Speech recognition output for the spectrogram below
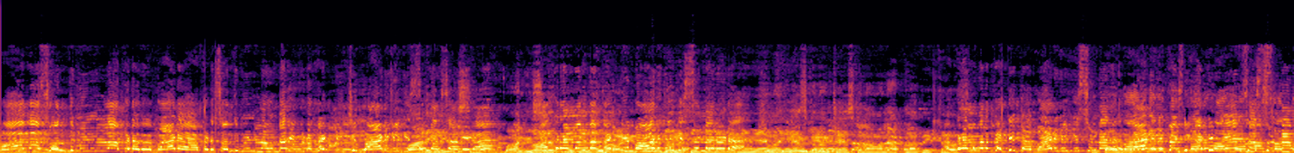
బాగా సొంత మిండ్లో అక్కడ బాడ అక్కడ సొంత మిండ్లో ఉంటారు ఇక్కడ కట్టించి బాడికి చేసుకున్నామని అట్లా అక్రమంగా కట్టి బాడికి కట్టిస్తారు, వాళ్ళేమో సొంత.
